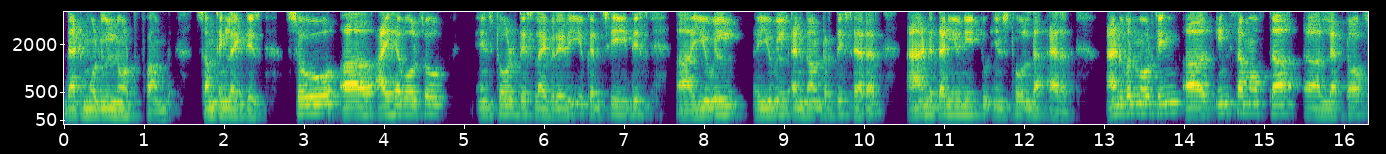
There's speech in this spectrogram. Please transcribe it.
that module not found, something like this. So uh, I have also installed this library you can see this uh, you will you will encounter this error and then you need to install the error and one more thing uh, in some of the uh, laptops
